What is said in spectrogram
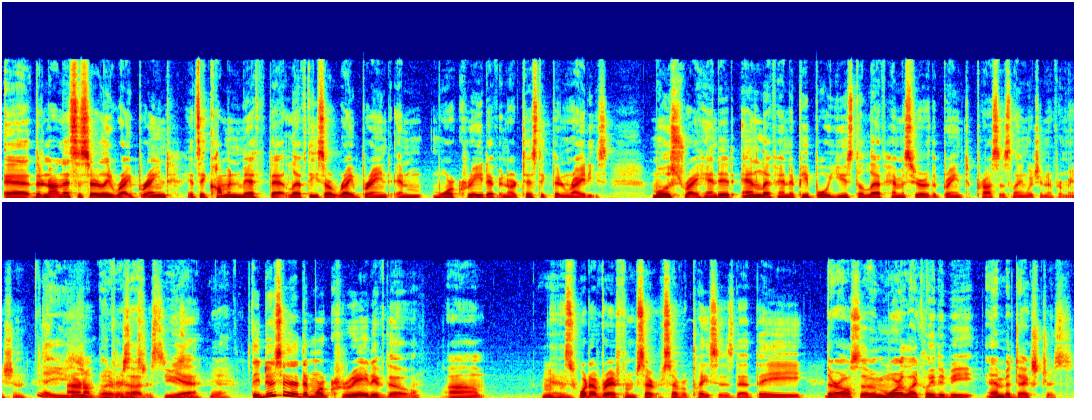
Uh, they're not necessarily right brained. It's a common myth that lefties are right brained and more creative and artistic than righties. Most right handed and left handed people use the left hemisphere of the brain to process language and information. Yeah, you I don't know. use whatever I think that's side just- using. Yeah. They do say that they're more creative, though. Um, Mm-hmm. It's what I've read from several, several places that they. They're also more likely to be ambidextrous,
